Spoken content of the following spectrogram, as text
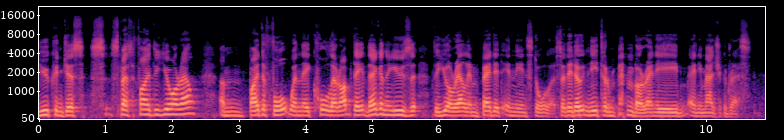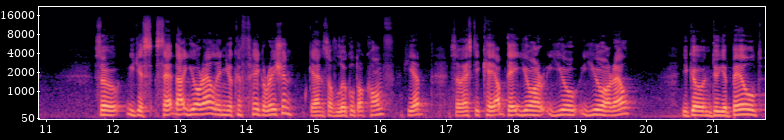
you can just specify the URL. And by default, when they call their update, they're going to use the, URL embedded in the installer. So they don't need to remember any, any magic address. So you just set that URL in your configuration, again, of local.conf here. So SDK update your, your URL. You go and do your build,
